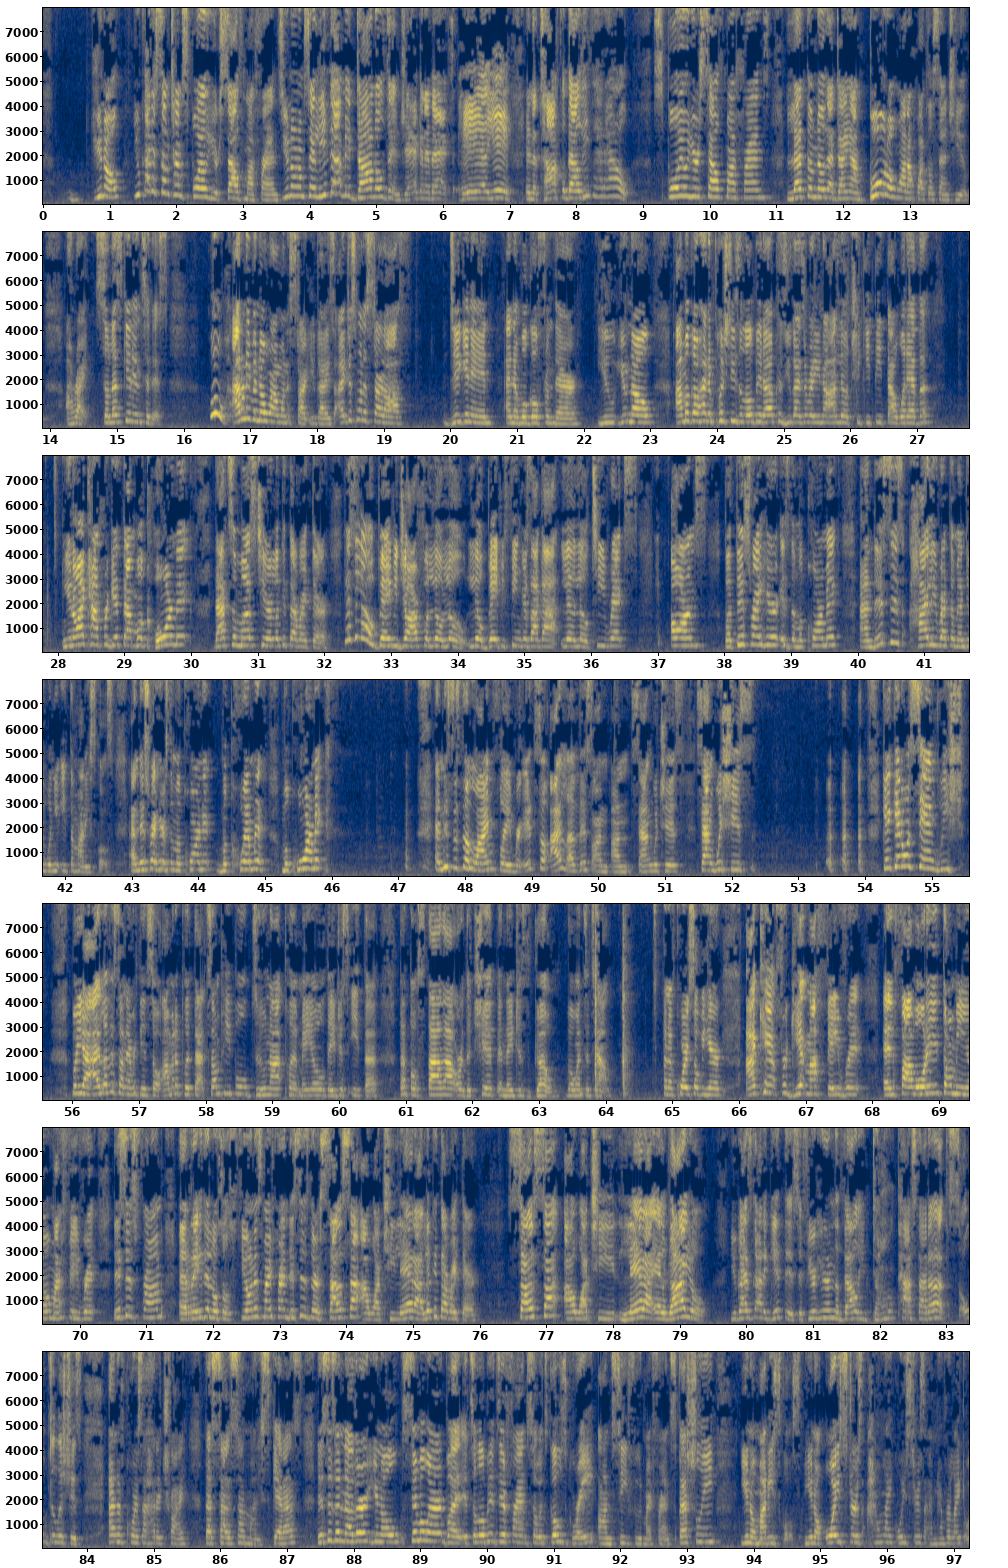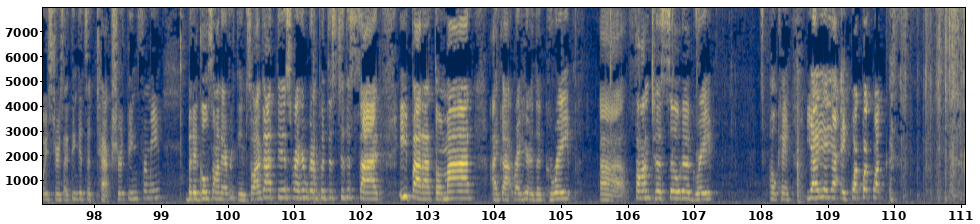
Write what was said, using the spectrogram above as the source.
You know, you got to sometimes spoil yourself, my friends. You know what I'm saying? Leave that McDonald's and Jack in the Box, hell yeah, and the Taco Bell. Leave that out. Spoil yourself, my friends. Let them know that Diane Puro Guanajuato sent you. All right, so let's get into this. Woo, I don't even know where I want to start, you guys. I just want to start off digging in, and then we'll go from there. You you know, I'm going to go ahead and push these a little bit up because you guys already know I'm a little chiquitita, whatever. You know, I can't forget that McCormick. That's a must here. Look at that right there. There's a little baby jar for little, little, little baby fingers I got. Little, little T-Rex arms. But this right here is the McCormick. And this is highly recommended when you eat the mariscos. And this right here is the McCormick, McCormick, McCormick. and this is the lime flavor. It's so, I love this on, on sandwiches, sandwiches. Can get on sandwich. But yeah, I love this on everything. So I'm going to put that. Some people do not put mayo. They just eat the, the tostada or the chip and they just go, go into town. And of course over here, I can't forget my favorite, el favorito mío, my favorite. This is from El Rey de los Ostiones, my friend. This is their salsa aguachilera. Look at that right there. Salsa aguachilera, el gallo. You guys got to get this. If you're here in the valley, don't pass that up. So delicious. And of course, I had to try that salsa marisqueras. This is another, you know, similar, but it's a little bit different. So it goes great on seafood, my friend, especially, you know, mariscos, you know, oysters. I don't like oysters. I've never liked oysters. I think it's a texture thing for me, but it goes on everything. So I got this right here. We're going to put this to the side. Y para tomar, I got right here the grape, uh, Fanta soda grape Okay. Yeah, yeah, yeah. Hey, quack, quack, quack.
